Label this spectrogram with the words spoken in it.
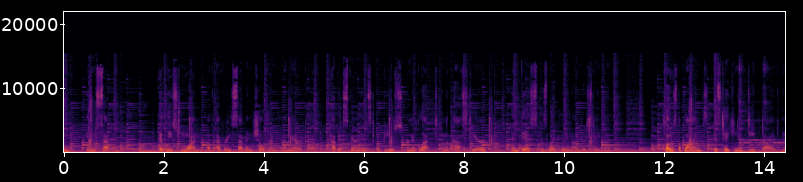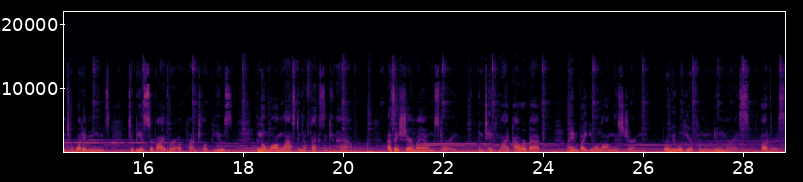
in seven. At least one of every seven children in America have experienced abuse or neglect in the past year, and this is likely an understatement. Close the Blinds is taking a deep dive into what it means to be a survivor of parental abuse and the long lasting effects it can have. As I share my own story and take my power back, I invite you along this journey where we will hear from numerous others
